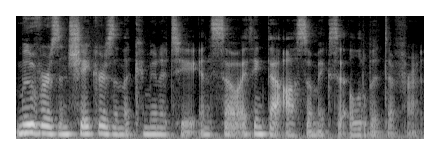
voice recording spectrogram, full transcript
movers and shakers in the community. And so I think that also makes it a little bit different.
